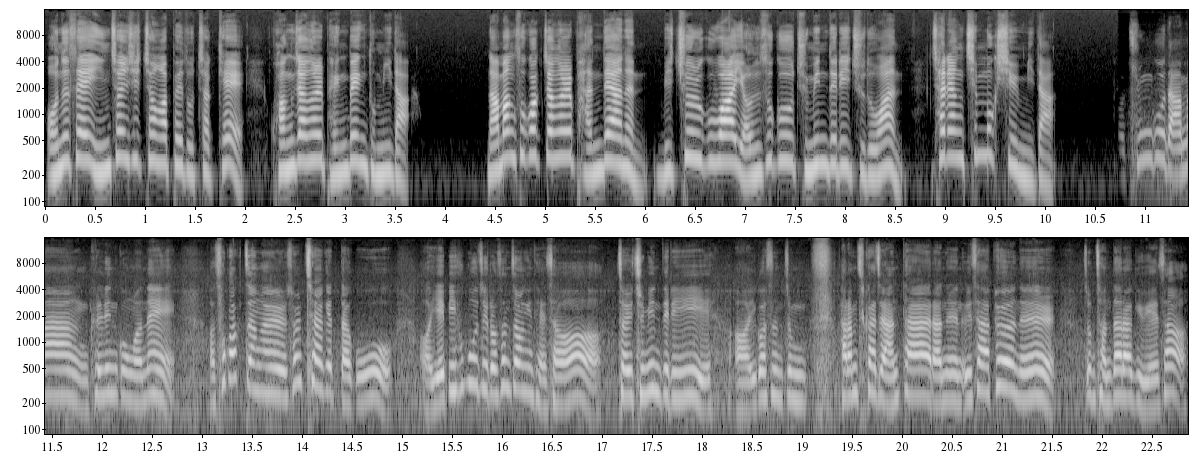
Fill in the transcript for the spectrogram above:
어느새 인천시청 앞에 도착해 광장을 뱅뱅 돕니다. 남항 소각장을 반대하는 미추홀구와 연수구 주민들이 주도한 차량 침묵 시위입니다. 중구 남항 근린공원에 어, 소각장을 설치하겠다고 어, 예비 후보지로 선정이 돼서 저희 주민들이 어, 이것은 좀 바람직하지 않다라는 의사 표현을 좀 전달하기 위해서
